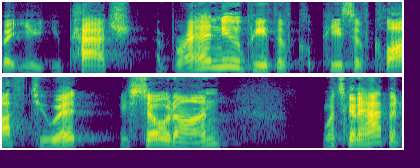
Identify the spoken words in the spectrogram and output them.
but you, you patch a brand new piece of, piece of cloth to it, you sew it on, what's going to happen?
